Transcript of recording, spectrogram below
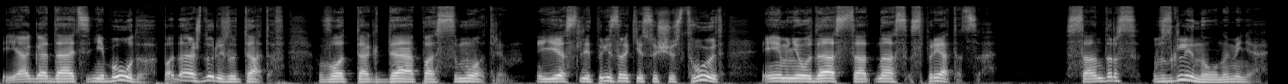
я гадать не буду, подожду результатов. Вот тогда посмотрим. Если призраки существуют, им не удастся от нас спрятаться. Сандерс взглянул на меня.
